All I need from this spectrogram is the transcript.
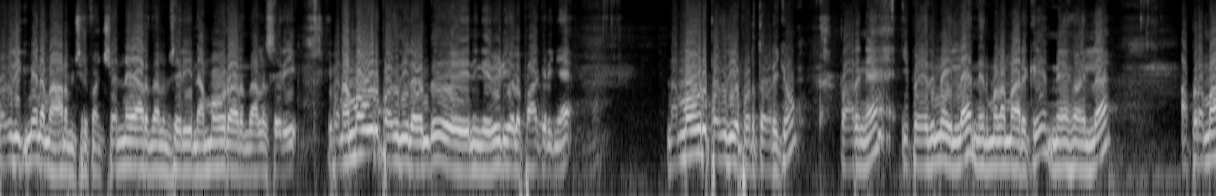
பகுதிக்குமே நம்ம ஆரம்பிச்சிருக்கோம். சென்னையாக இருந்தாலும் சரி நம்ம ஊராக இருந்தாலும் சரி. இப்போ நம்ம ஊர் பகுதியில் வந்து நீங்கள் வீடியோவில் பார்க்குறீங்க நம்ம ஊர் பகுதியை பொறுத்த வரைக்கும் பாருங்கள் இப்போ எதுவுமே இல்லை. நிர்மலமாக இருக்குது மேகம் இல்லை. அப்புறமா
